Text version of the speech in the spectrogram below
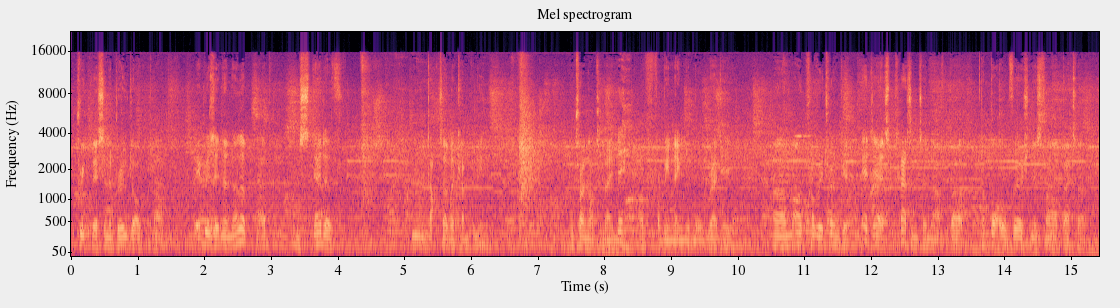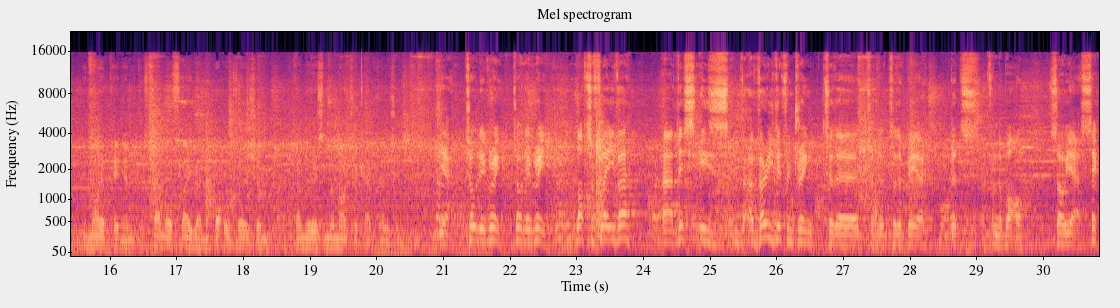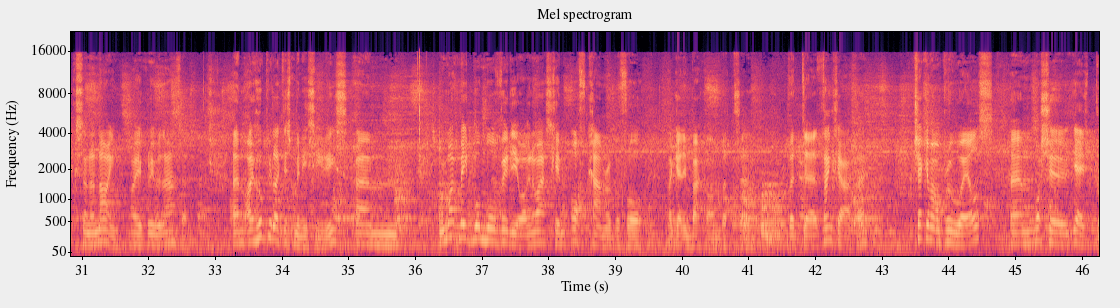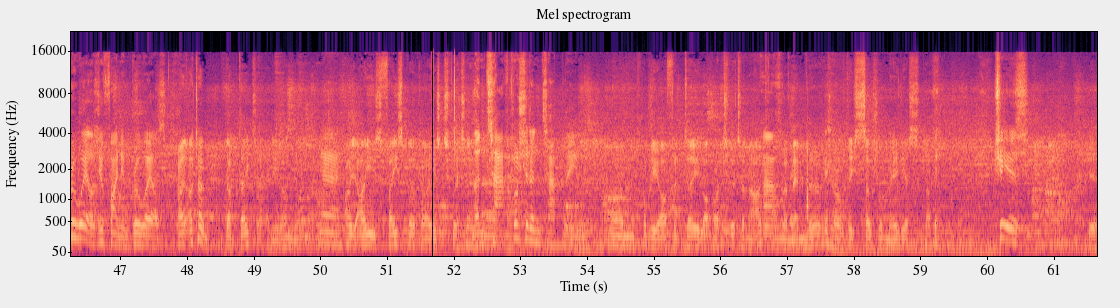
drink this in a Brewdog pub. It was in another pub instead of that other company. I'm trying not to name them. I've probably named them already. Um, I'd probably drink it. It is pleasant enough, but the bottled version is far better. In my opinion, It's far more flavour in the bottled version than there is in the nitro keg version. Yeah, totally agree. Totally agree. Lots of flavour. Uh, this is a very different drink to the, to the to the beer that's from the bottle. So yeah, six and a nine. I agree with Arthur. Um, I hope you like this mini series. Um, we might make one more video. I'm going to ask him off camera before I get him back on. But uh, but uh, thanks, Arthur. Check him out on Brew Wales. Um, what's your yeah? It's Brew Wales. You'll find him Brew Wales. I, I don't update it any longer. Yeah. I, I use Facebook, I use Twitter. now. Untappd. What's your Untappd name? Um, probably half a day, like my Twitter now. I can't remember all these social media stuff. Cheers.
